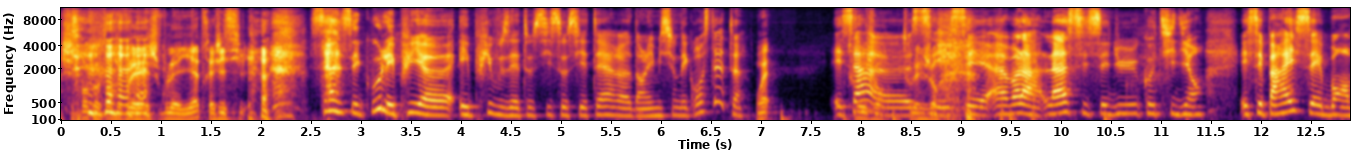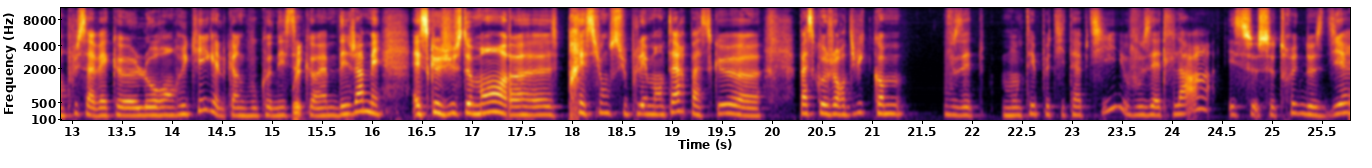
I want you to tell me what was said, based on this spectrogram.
Je suis trop content. je, voulais, y être et j'y suis. Ça, c'est cool. Et puis, euh, et puis, vous êtes aussi sociétaire euh, dans l'émission des grosses têtes. Ouais. Et ça, c'est voilà, là, c'est du quotidien. Et c'est pareil, c'est bon, en plus avec Laurent Ruquier, quelqu'un que vous connaissez quand même déjà. Mais est-ce que justement, pression supplémentaire parce que parce qu'aujourd'hui, comme vous êtes monté petit à petit, vous êtes là, et ce, truc de se dire,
